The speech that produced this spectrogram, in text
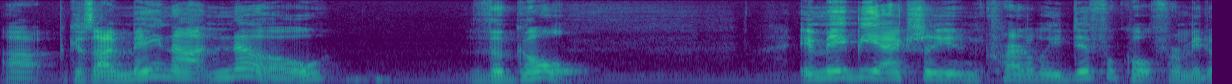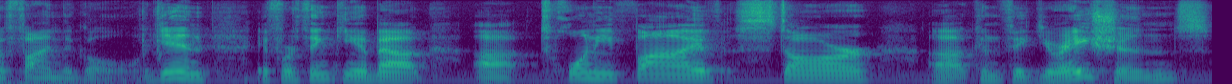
uh, because I may not know the goal. It may be actually incredibly difficult for me to find the goal. Again, if we're thinking about uh, 25 star uh, configurations,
